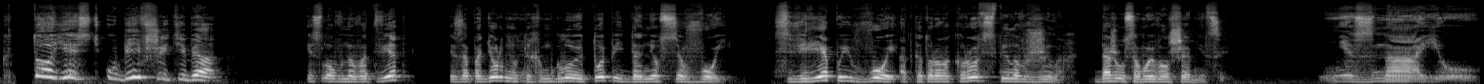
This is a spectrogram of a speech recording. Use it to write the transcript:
«Кто есть убивший тебя?» И словно в ответ из-за подернутых мглою топий донесся вой. Свирепый вой, от которого кровь стыла в жилах, даже у самой волшебницы. «Не знаю»,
